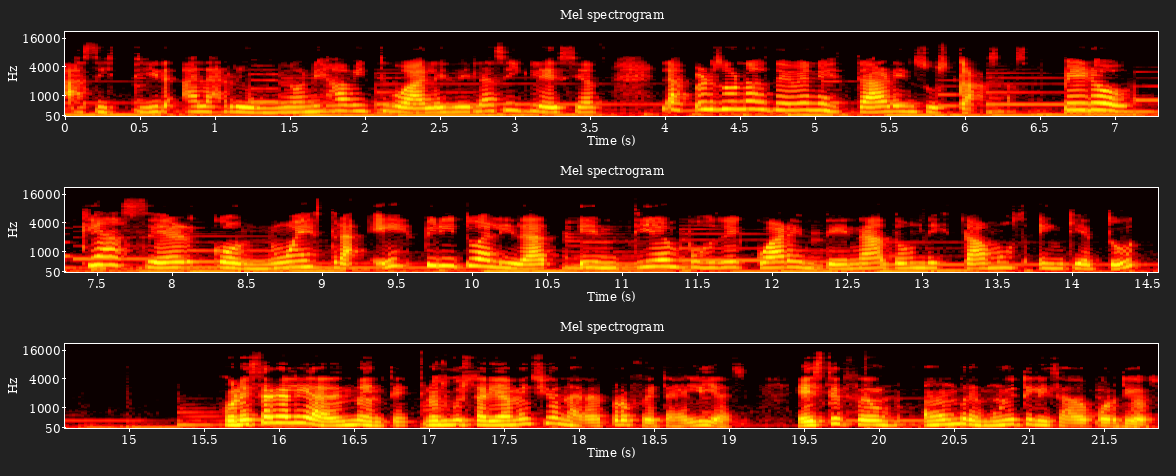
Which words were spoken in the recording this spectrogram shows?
asistir a las reuniones habituales de las iglesias, las personas deben estar en sus casas. Pero, ¿qué hacer con nuestra espiritualidad en tiempos de cuarentena donde estamos en quietud? Con esta realidad en mente, nos gustaría mencionar al profeta Elías. Este fue un hombre muy utilizado por Dios.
